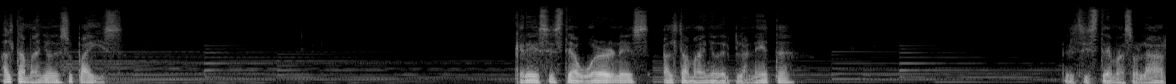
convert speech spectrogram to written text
al tamaño de su país. Crece este awareness al tamaño del planeta, del sistema solar,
